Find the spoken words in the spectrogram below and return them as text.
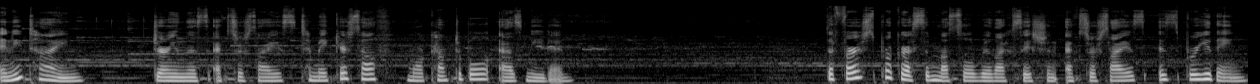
anytime during this exercise to make yourself more comfortable as needed. The first progressive muscle relaxation exercise is breathing.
